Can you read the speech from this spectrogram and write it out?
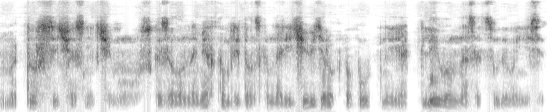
«Мотор сейчас ни к чему», — сказал он на мягком бретонском наречии. «Ветерок попутный, отливом нас отсюда вынесет».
